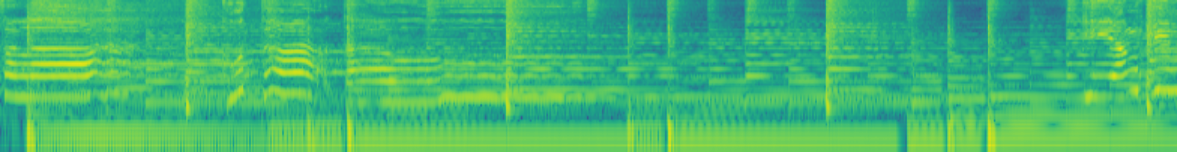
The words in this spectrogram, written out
salah ku tak tahu. Yang kini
